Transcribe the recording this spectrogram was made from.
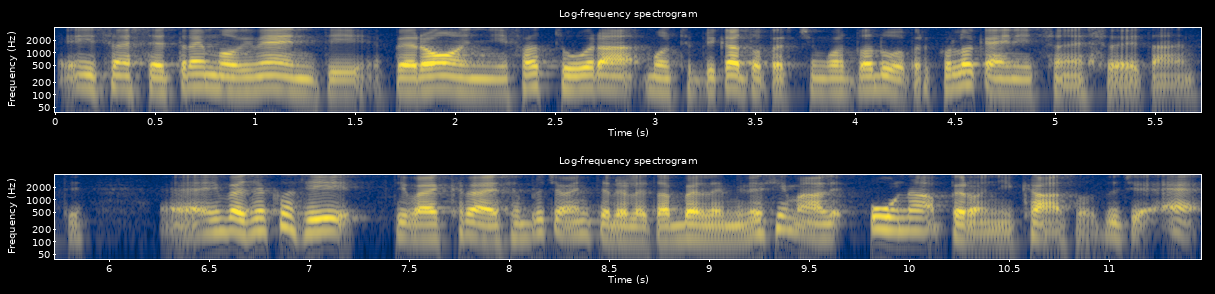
iniziano ad essere tre movimenti per ogni fattura moltiplicato per 52, per quello che è, iniziano ad essere tanti. Eh, invece così ti vai a creare semplicemente delle tabelle millesimali, una per ogni caso. Dici, eh,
